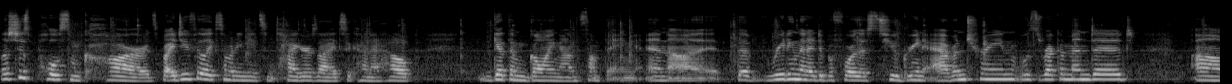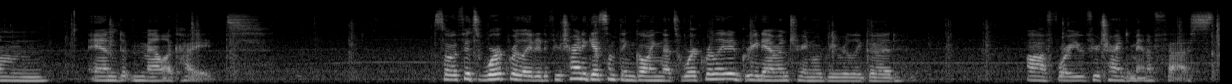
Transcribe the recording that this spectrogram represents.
let's just pull some cards. But I do feel like somebody needs some tiger's eye to kind of help get them going on something. And uh, the reading that I did before this too, Green Aventurine was recommended, um, and Malachite. So if it's work related, if you're trying to get something going that's work related, green aventurine would be really good uh, for you if you're trying to manifest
